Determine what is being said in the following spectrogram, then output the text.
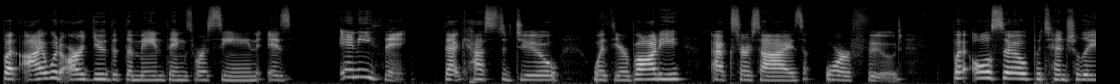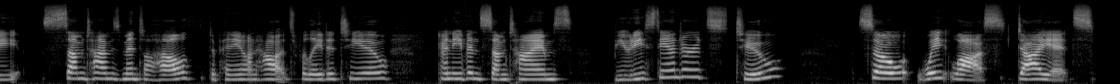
But I would argue that the main things we're seeing is anything that has to do with your body, exercise, or food, but also potentially sometimes mental health, depending on how it's related to you, and even sometimes beauty standards too. So, weight loss, diets,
